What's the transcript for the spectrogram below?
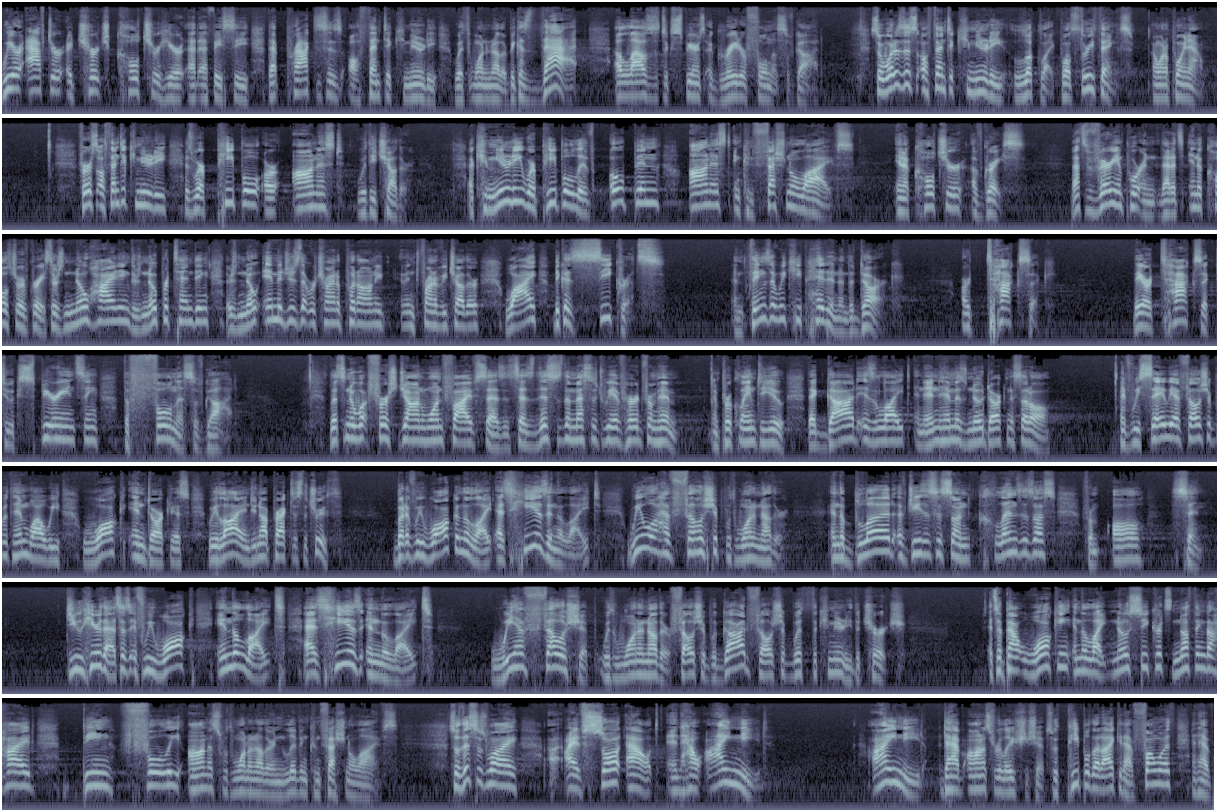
We are after a church culture here at FAC that practices authentic community with one another because that allows us to experience a greater fullness of God. So, what does this authentic community look like? Well, it's three things I want to point out. First, authentic community is where people are honest with each other. A community where people live open, honest, and confessional lives in a culture of grace. That's very important that it's in a culture of grace. There's no hiding, there's no pretending, there's no images that we're trying to put on in front of each other. Why? Because secrets and things that we keep hidden in the dark are toxic. They are toxic to experiencing the fullness of God. Listen to what 1 John 1 5 says. It says, This is the message we have heard from him and proclaim to you that God is light and in him is no darkness at all. If we say we have fellowship with him while we walk in darkness, we lie and do not practice the truth. But if we walk in the light as he is in the light, we will have fellowship with one another. And the blood of Jesus' Son cleanses us from all sin. Do you hear that? It says, if we walk in the light as he is in the light, we have fellowship with one another fellowship with God, fellowship with the community, the church. It's about walking in the light. No secrets, nothing to hide, being fully honest with one another and living confessional lives. So, this is why I have sought out and how I need. I need to have honest relationships with people that I can have fun with and have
